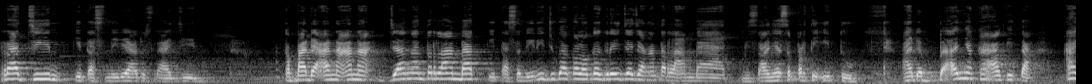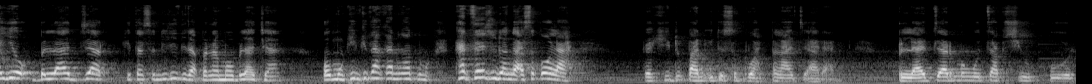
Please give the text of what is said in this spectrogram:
rajin, kita sendiri harus rajin. Kepada anak-anak jangan terlambat, kita sendiri juga kalau ke gereja jangan terlambat. Misalnya seperti itu. Ada banyak hal kita, ayo belajar. Kita sendiri tidak pernah mau belajar. Oh mungkin kita akan ngomong, kan saya sudah nggak sekolah. Kehidupan itu sebuah pelajaran. Belajar mengucap syukur,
